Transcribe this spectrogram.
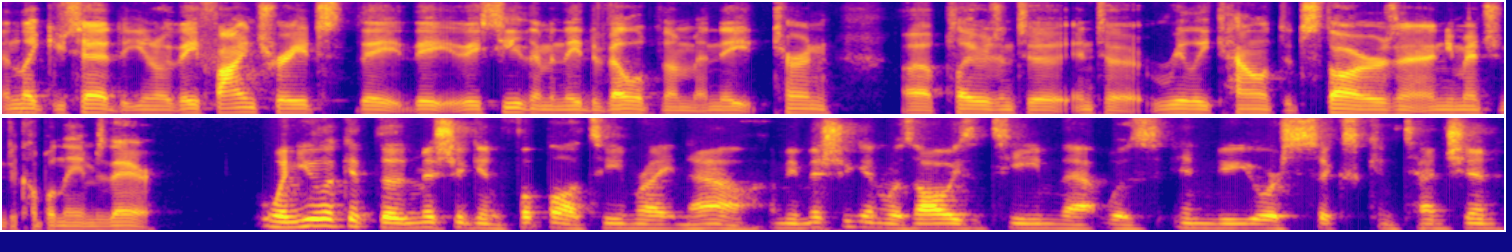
And like you said, you know they find traits, they they they see them, and they develop them, and they turn uh, players into into really talented stars. And you mentioned a couple names there. When you look at the Michigan football team right now, I mean, Michigan was always a team that was in New Year's Six contention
